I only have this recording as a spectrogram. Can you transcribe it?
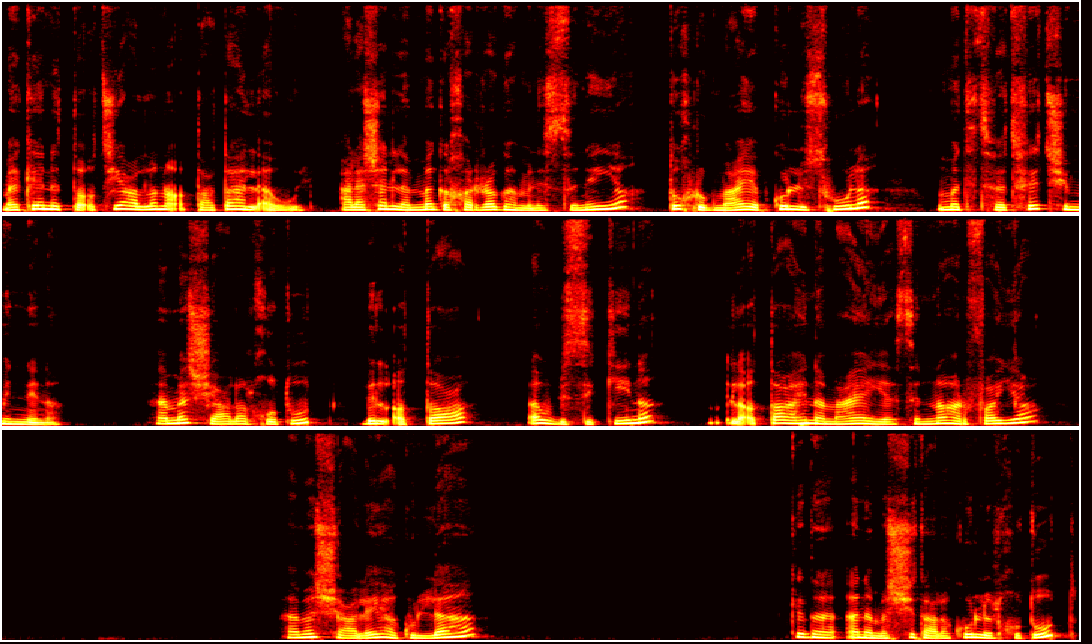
مكان التقطيع اللي أنا قطعتها الأول. علشان لما أجي أخرجها من الصينية تخرج معايا بكل سهولة وما تتفتفتش مننا. همشي على الخطوط بالقطاعة أو بالسكينة. القطاعة هنا معايا سنها رفيع. همشي عليها كلها. كده أنا مشيت على كل الخطوط.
